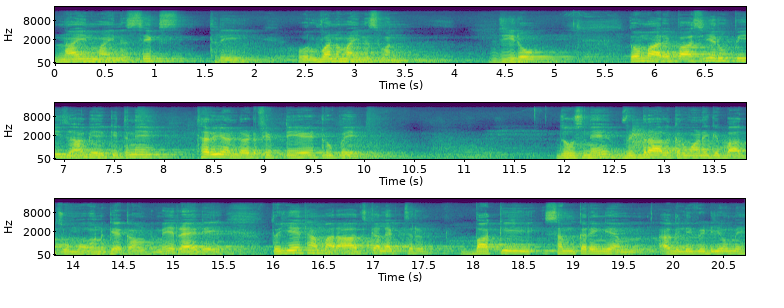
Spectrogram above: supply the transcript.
nine minus six three और वन माइनस वन ज़ीरो। तो हमारे पास ये रुपीज़ आ गए कितने? थ्री हंड्रेड फिफ्टी एट रुपये जो उसने विड्रॉल करवाने के बाद जो मोहन के अकाउंट में रह गए। तो ये था हमारा आज का लेक्चर बाकी सम करेंगे हम अगली वीडियो में,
